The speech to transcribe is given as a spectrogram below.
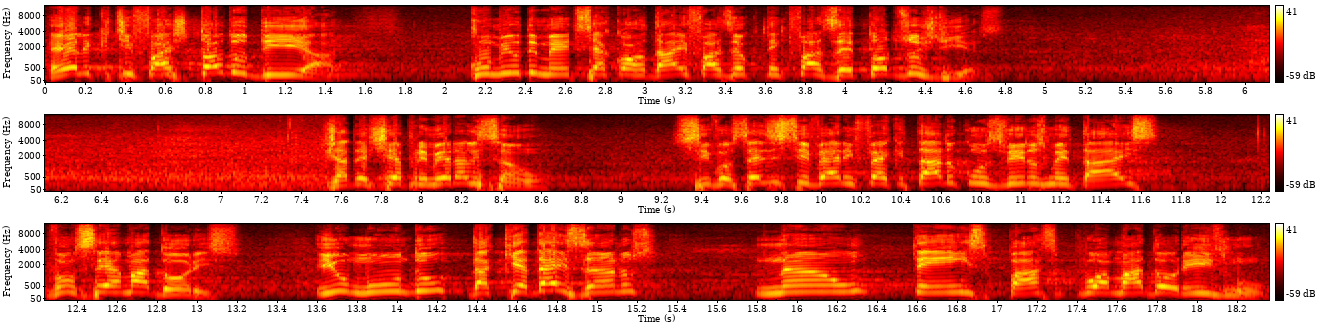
Ele que te faz todo dia humildemente se acordar e fazer o que tem que fazer todos os dias. Já deixei a primeira lição. Se vocês estiverem infectados com os vírus mentais, vão ser amadores. E o mundo, daqui a 10 anos, não tem espaço para o amadorismo.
